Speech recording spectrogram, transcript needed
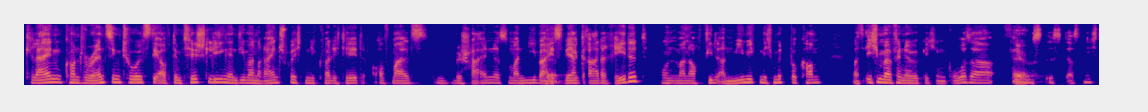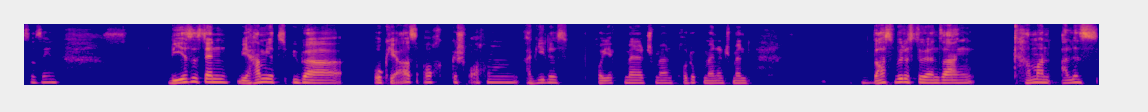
kleinen Conferencing-Tools, die auf dem Tisch liegen, in die man reinspricht und die Qualität oftmals bescheiden ist und man nie weiß, ja. wer gerade redet und man auch viel an Mimik nicht mitbekommt. Was ich immer finde, wirklich ein großer Verlust ja. ist, das nicht zu sehen. Wie ist es denn? Wir haben jetzt über OKRs auch gesprochen, agiles Projektmanagement, Produktmanagement. Was würdest du denn sagen, kann man alles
